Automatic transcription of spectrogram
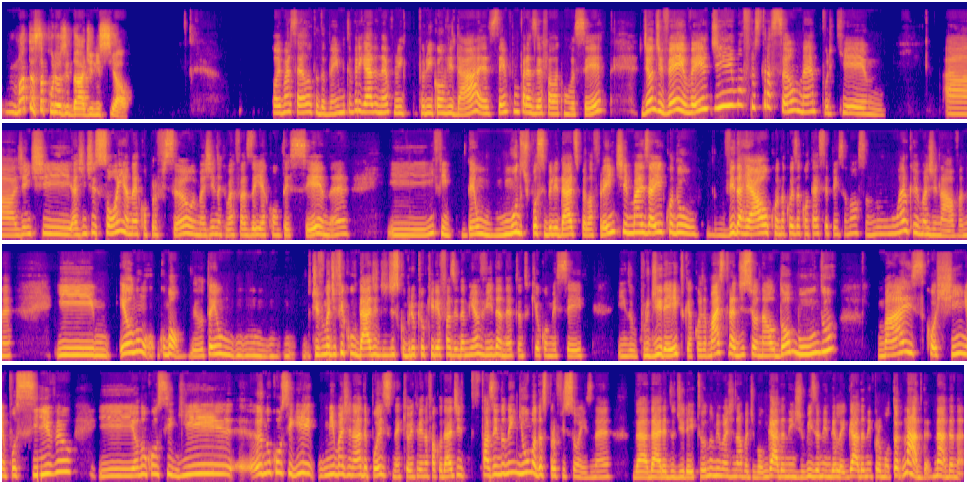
Mata essa curiosidade inicial. Oi, Marcelo, tudo bem? Muito obrigada, né, por por me convidar. É sempre um prazer falar com você. De onde veio? Veio de uma frustração, né? Porque a gente a gente sonha, né, com a profissão, imagina que vai fazer e acontecer, né? E, enfim, tem um mundo de possibilidades pela frente, mas aí quando vida real, quando a coisa acontece, você pensa, nossa, não, não era o que eu imaginava, né? E eu não, bom, eu tenho um, um, tive uma dificuldade de descobrir o que eu queria fazer da minha vida, né? Tanto que eu comecei indo para o direito, que é a coisa mais tradicional do mundo, mais coxinha possível e eu não consegui eu não consegui me imaginar depois né que eu entrei na faculdade fazendo nenhuma das profissões né da, da área do direito. Eu não me imaginava advogada nem juíza nem delegada nem promotor nada nada nada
